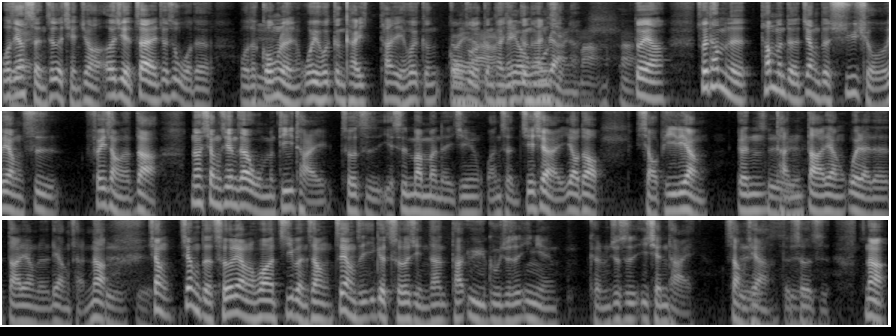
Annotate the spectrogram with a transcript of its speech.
我只要省这个钱就好，而且再来就是我的我的工人，我也会更开，他也会更工作的更开心、啊更安心啊。没有污染嘛。啊，对啊，所以他们的他们的这样的需求量是非常的大。那像现在我们第一台车子也是慢慢的已经完成，接下来要到小批量跟谈大量未来的大量的量产。那像这样的车辆的话，基本上这样子一个车型，它它预估就是一年可能就是一千台上下的车子。那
